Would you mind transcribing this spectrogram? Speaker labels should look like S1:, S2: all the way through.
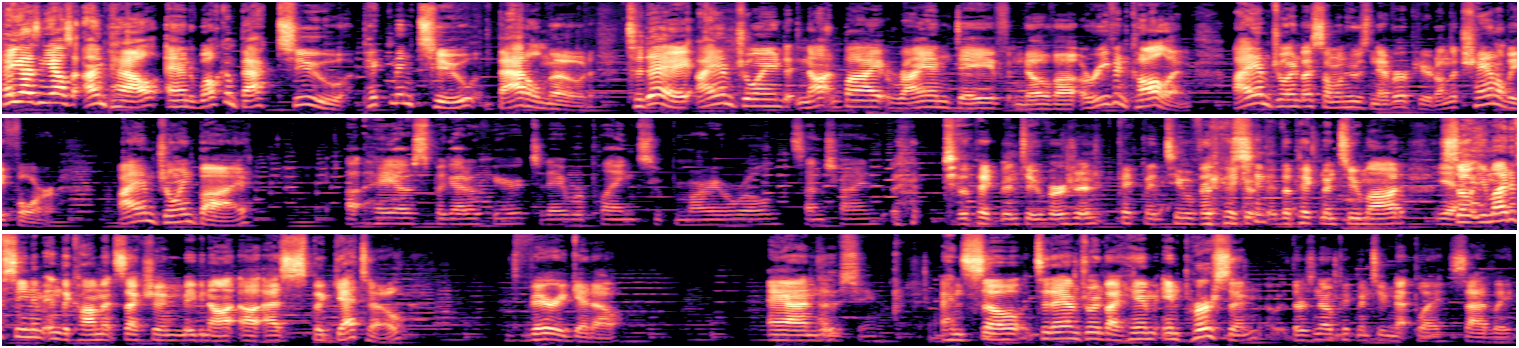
S1: Hey guys and gals, I'm Pal, and welcome back to Pikmin 2 Battle Mode. Today, I am joined not by Ryan, Dave, Nova, or even Colin. I am joined by someone who's never appeared on the channel before. I am joined by...
S2: Uh, heyo, Spaghetto here. Today we're playing Super Mario World Sunshine.
S1: the Pikmin 2 version.
S2: Pikmin 2
S1: The,
S2: version.
S1: Pik- the Pikmin 2 mod.
S2: Yeah.
S1: So you might have seen him in the comment section, maybe not, uh, as Spaghetto. Very ghetto. And... And so today I'm joined by him in person. There's no Pikmin 2 netplay, sadly.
